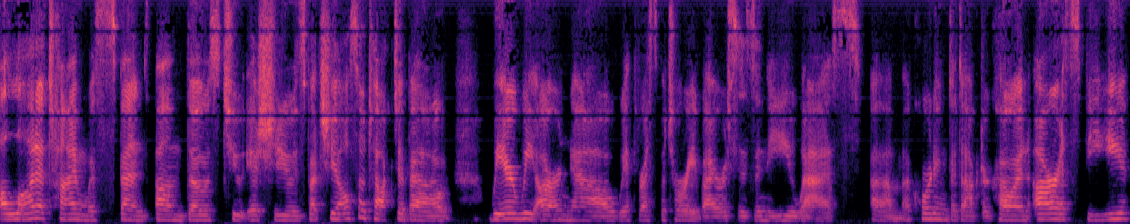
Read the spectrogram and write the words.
a lot of time was spent on those two issues, but she also talked about where we are now with respiratory viruses in the US. Um, according to Dr. Cohen, RSV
